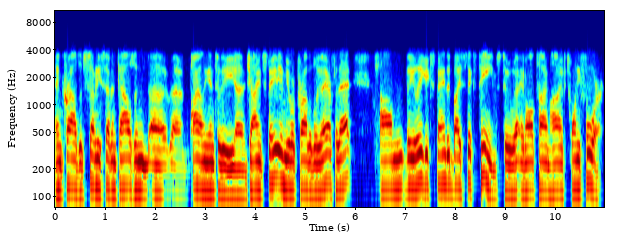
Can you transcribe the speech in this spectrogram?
and crowds of 77,000 uh, piling into the Giant Stadium, you were probably there for that. Um, the league expanded by six teams to an all-time high of 24,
